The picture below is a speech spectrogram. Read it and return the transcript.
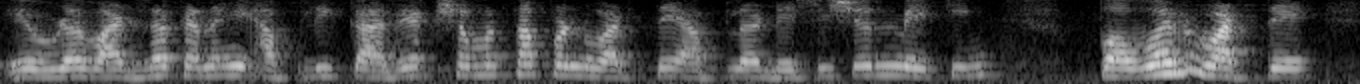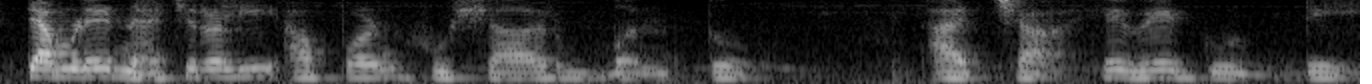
एवढं वाढलं का नाही? आपली कार्यक्षमता पण वाढते आपलं डेसिशन मेकिंग पॉवर वाढते. त्यामुळे नॅचरली आपण हुशार बनतो. अच्छा हॅव ए गुड डे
